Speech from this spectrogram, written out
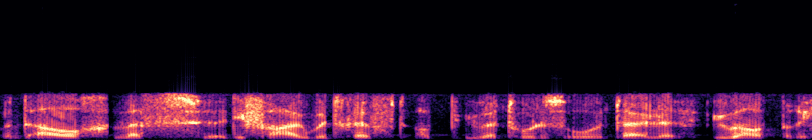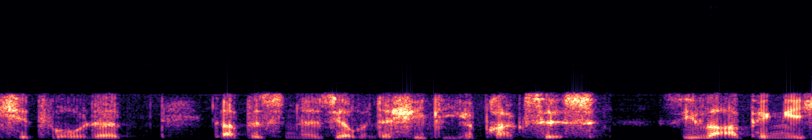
Und auch was die Frage betrifft, ob über Todesurteile überhaupt berichtet wurde, gab es eine sehr unterschiedliche Praxis. Sie war abhängig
